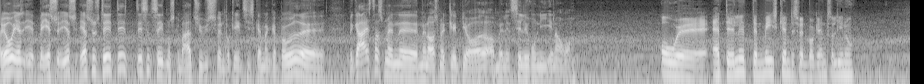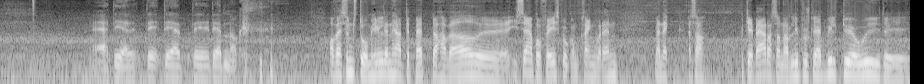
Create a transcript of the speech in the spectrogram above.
jeg, jo, jeg, jeg, jeg, jeg, jeg synes, det, det, det er sådan set måske meget typisk svendborgensisk, at man kan både øh, begejstres, men, øh, men også med et glimt i øjet og med lidt selvironi indover. Og øh, er Delle den mest kendte svendborgenser lige nu? Ja, det er, det, det er, det, det er den nok. Og hvad synes du om hele den her debat, der har været, øh, især på Facebook, omkring hvordan man er, altså, gebærder sig, når der lige pludselig er et vildt dyr ude i det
